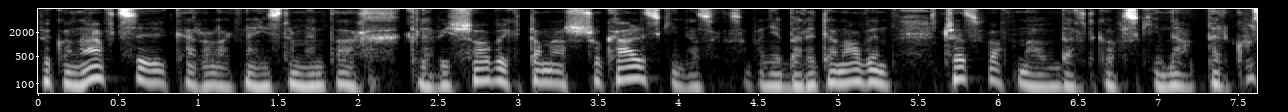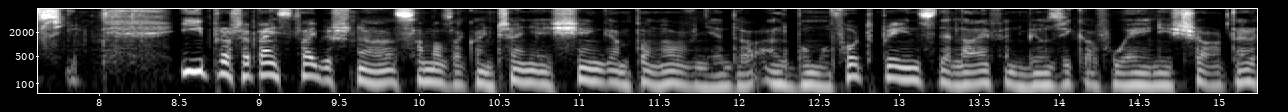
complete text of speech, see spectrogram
Wykonawcy Karolak na instrumentach klawiszowych, Tomasz Szukalski na saksofonie barytonowym, Czesław Mały-Bartkowski na perkusji. I proszę Państwa, już na samo zakończenie sięgam ponownie do albumu Footprints, The Life and Music of Wayne Shorter.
